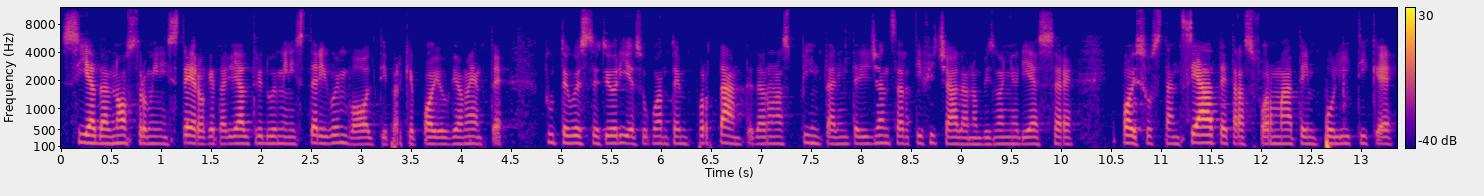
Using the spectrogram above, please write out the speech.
sia dal nostro Ministero che dagli altri due ministeri coinvolti, perché poi ovviamente tutte queste teorie su quanto è importante dare una spinta all'intelligenza artificiale hanno bisogno di essere poi sostanziate, trasformate in politiche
